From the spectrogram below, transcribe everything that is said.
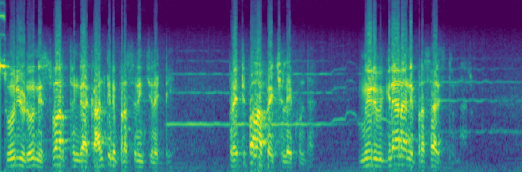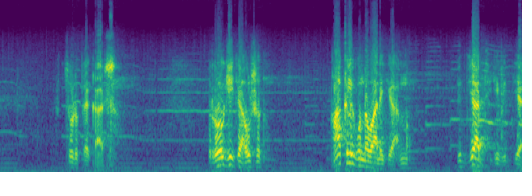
సూర్యుడు నిస్వార్థంగా కాంతిని ప్రసరించినట్టే ప్రతిఫలాపేక్ష లేకుండా మీరు విజ్ఞానాన్ని ప్రసారిస్తున్నారు. చూడు ప్రకాష్ రోగికి ఔషధం ఆకలి ఉన్నవానికి అన్నం విద్యార్థికి విద్య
